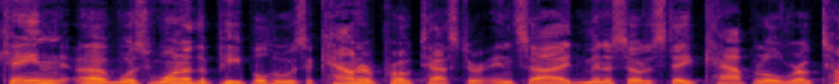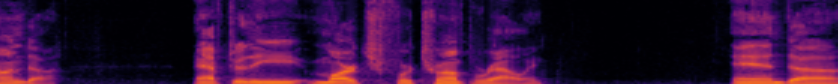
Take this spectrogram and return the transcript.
Kaine uh, was one of the people who was a counter protester inside Minnesota State Capitol Rotunda after the March for Trump rally. And uh,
